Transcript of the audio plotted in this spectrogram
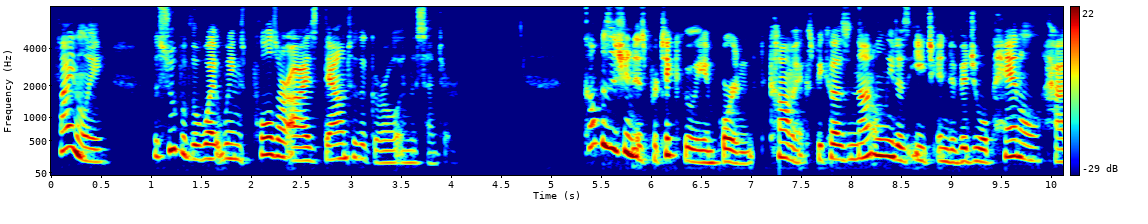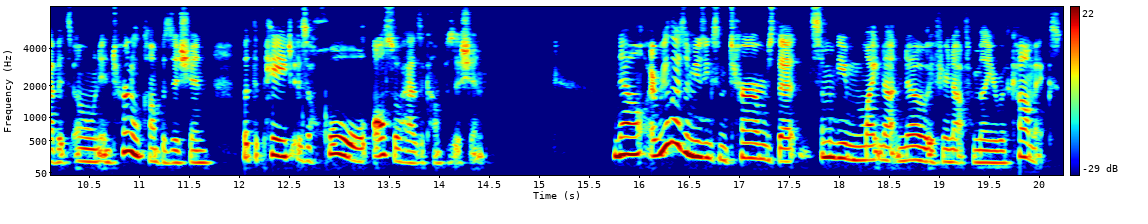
Finally, the swoop of the white wings pulls our eyes down to the girl in the center. Composition is particularly important to comics because not only does each individual panel have its own internal composition, but the page as a whole also has a composition. Now, I realize I'm using some terms that some of you might not know if you're not familiar with comics.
